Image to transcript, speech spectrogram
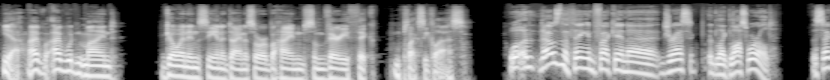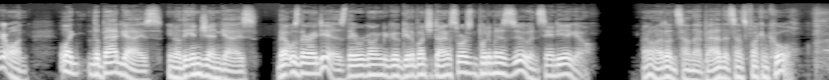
Yeah. I I wouldn't mind going and seeing a dinosaur behind some very thick plexiglass. Well, that was the thing in fucking uh, Jurassic, like Lost World, the second one. Like the bad guys, you know, the InGen guys. That was their idea. Is they were going to go get a bunch of dinosaurs and put them in a zoo in San Diego. I don't know. That doesn't sound that bad. That sounds fucking cool.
